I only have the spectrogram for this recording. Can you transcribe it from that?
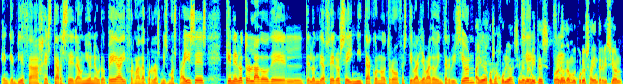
en que empieza a gestarse la Unión Europea y formada por los mismos países, que en el otro lado del telón de acero se imita con otro festival llamado Intervisión. Hay una cosa, Julia, si me permites, una anécdota muy curiosa de Intervisión,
